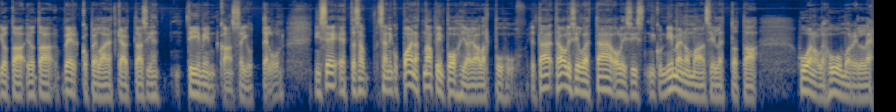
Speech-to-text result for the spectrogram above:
jota, jota verkkopelaajat käyttää siihen tiimin kanssa jutteluun, niin se, että sä, sä niin kuin painat napin pohjaa ja alat puhua. Ja tämä oli sillä, että tämä oli siis niin kuin nimenomaan sille tota, huonolle huumorille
